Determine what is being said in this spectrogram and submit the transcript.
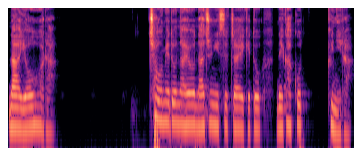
나 여호와라. 처음에도 나요 나중에 있을 자에게도 내가 곧 그니라.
